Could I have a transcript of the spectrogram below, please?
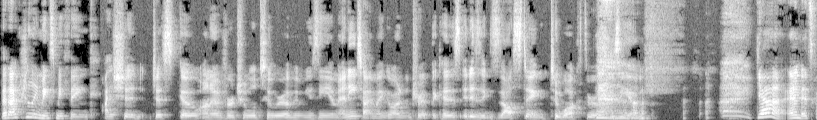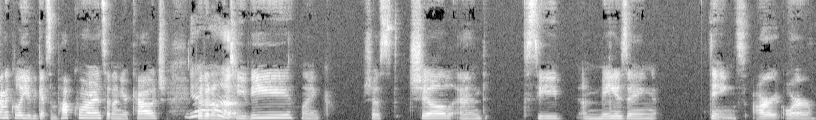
That actually makes me think I should just go on a virtual tour of a museum anytime I go on a trip because it is exhausting to walk through a museum. Yeah, and it's kind of cool. You could get some popcorn, sit on your couch, yeah. put it on the TV, like just chill and see amazing things, art or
